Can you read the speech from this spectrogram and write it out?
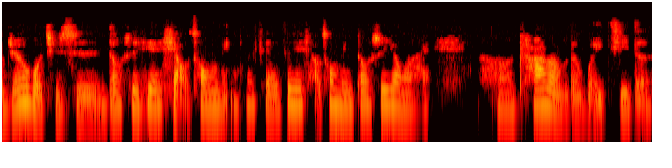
我觉得我其实都是一些小聪明，而且这些小聪明都是用来呃 Carol 的危机的，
